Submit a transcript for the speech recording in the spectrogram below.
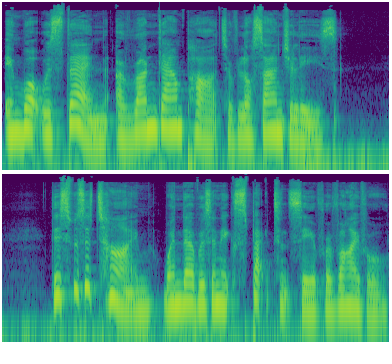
in what was then a rundown part of Los Angeles. This was a time when there was an expectancy of revival.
